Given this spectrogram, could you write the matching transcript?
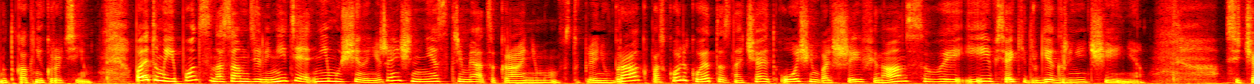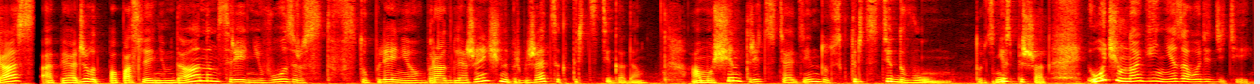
вот как ни крути. Поэтому японцы, на самом деле, ни, те, ни мужчины, ни женщины не стремятся к раннему вступлению в брак, поскольку это означает очень большие финансовые и всякие другие ограничения. Сейчас, опять же, вот по последним данным, средний возраст вступления в брак для женщины приближается к 30 годам, а мужчин 31, то есть к 32, то есть не спешат. И очень многие не заводят детей.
